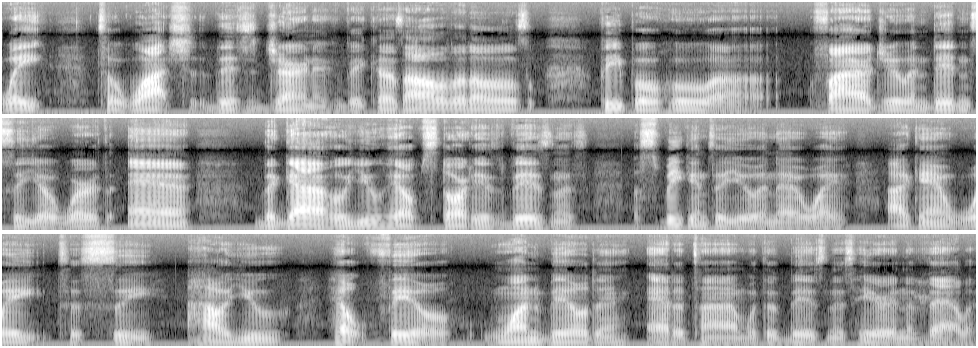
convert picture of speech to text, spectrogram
wait to watch this journey because all of those people who uh, fired you and didn't see your worth, and the guy who you helped start his business, speaking to you in that way, I can't wait to see how you help fill one building at a time with a business here in the valley.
